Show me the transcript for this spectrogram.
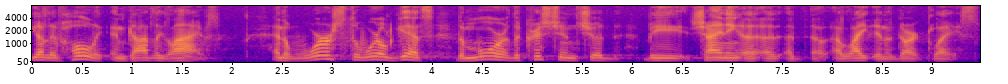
You ought to live holy and godly lives. And the worse the world gets, the more the Christian should be shining a, a, a light in a dark place.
